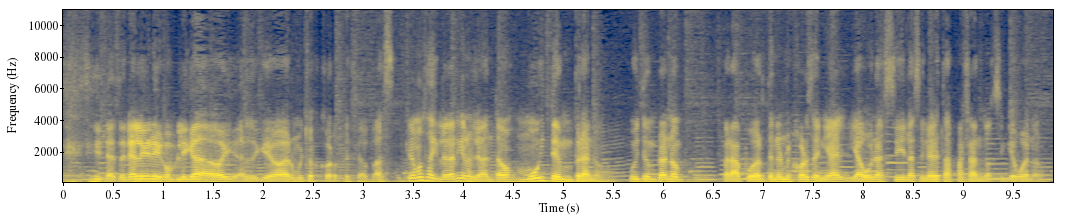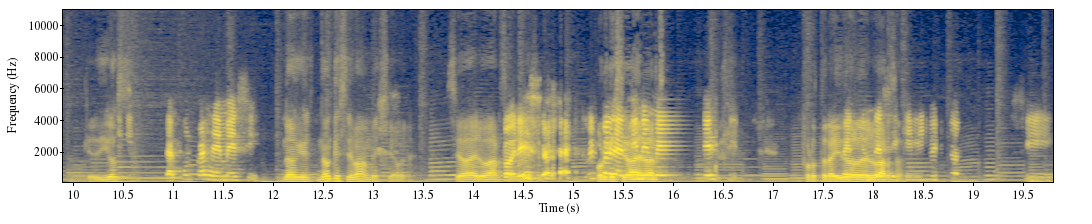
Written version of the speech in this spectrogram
sí, la señal viene complicada hoy, así que va a haber muchos cortes capaz. Queremos aclarar que nos levantamos muy temprano, muy temprano para poder tener mejor señal y aún así la señal está fallando. Así que bueno, que Dios. La culpa es de Messi. No que, no que se va Messi ahora. Se va del Barça. Por eso la culpa Porque la se va del tiene Messi. Por traidor del Barça. Sí,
